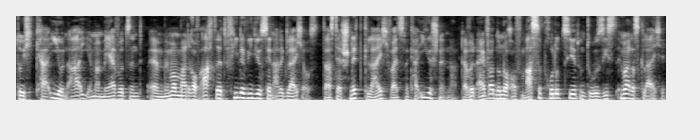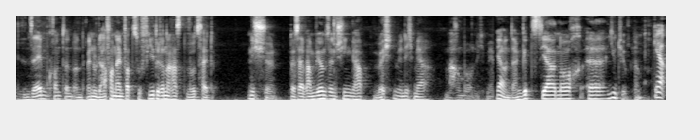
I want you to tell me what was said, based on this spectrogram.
durch KI und AI immer mehr wird, sind, ähm, wenn man mal drauf achtet, viele Videos sehen alle gleich aus. Da ist der Schnitt gleich, weil es eine KI geschnitten hat. Da wird einfach nur noch auf Masse produziert und du siehst immer das Gleiche denselben Content und wenn du davon einfach zu viel drin hast, wird es halt nicht schön. Deshalb haben wir uns entschieden gehabt, möchten wir nicht mehr, machen wir auch nicht mehr. Ja, und dann gibt's ja noch äh, YouTube, ne? Ja,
